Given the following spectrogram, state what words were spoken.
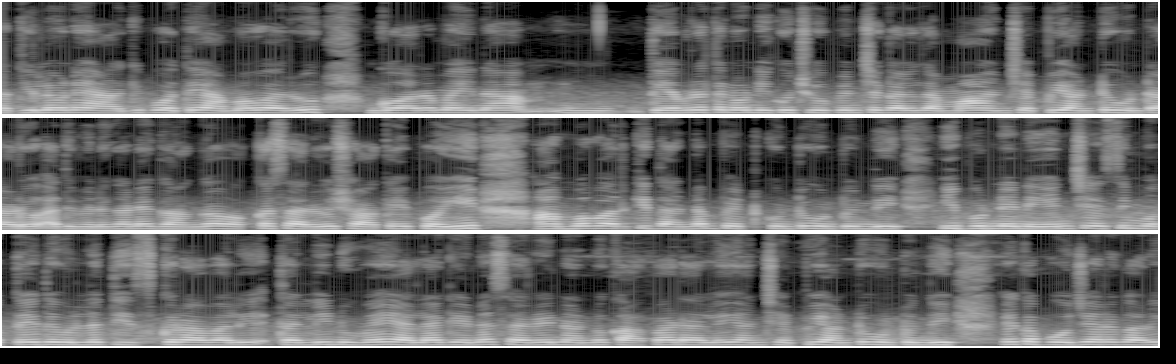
మధ్యలోనే ఆగిపోతే అమ్మవారు ఘోరమైన తీవ్రతను నీకు చూపించగలదమ్మా అని చెప్పి అంటూ ఉంటాడు. అది వినగానే గంగ ఒక్కసారిగా షాక్ అయిపోయి ఆ అమ్మవారికి దండం పెట్టుకుంటూ ఉంటుంది. ఇప్పుడు నేను ఏం చేసి ముత్తైదువుల్లో తీసుకురావాలి? తల్లి నువ్వే ఎలాగైనా సరే నన్ను కాపాడాలి అని చెప్పి అంటూ ఉంటుంది. ఇక పూజారి గారు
